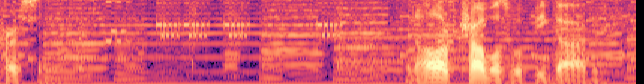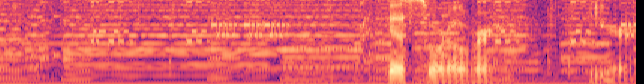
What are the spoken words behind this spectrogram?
person, then all our troubles will be gone. Let's get a sword over here.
